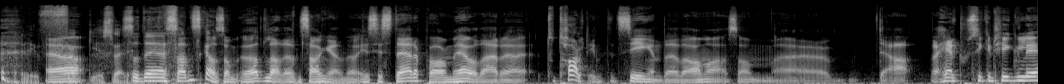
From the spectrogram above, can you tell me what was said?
You, Så det er svenskene som ødela den sangen, på å ha med hun der eh, totalt intetsigende dama som eh, Ja, var helt sikkert hyggelig,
